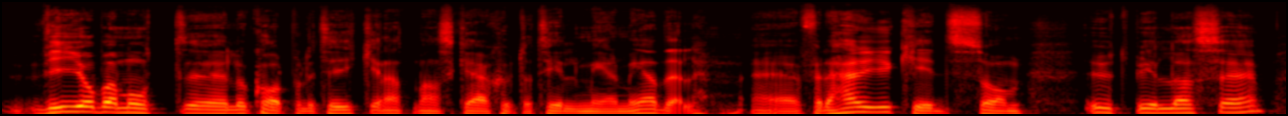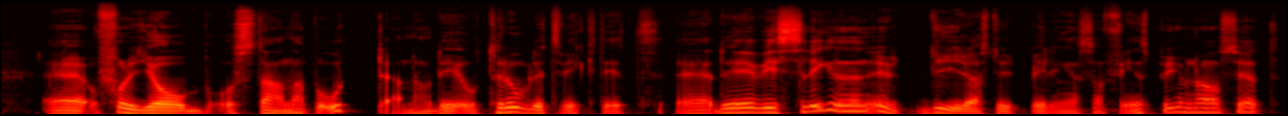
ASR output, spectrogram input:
vi jobbar mot eh, lokalpolitiken att man ska skjuta till mer medel. Eh, för det här är ju kids som utbildar sig, Eh, och får jobb och stannar på orten och det är otroligt viktigt. Eh, det är visserligen den ut, dyraste utbildningen som finns på gymnasiet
